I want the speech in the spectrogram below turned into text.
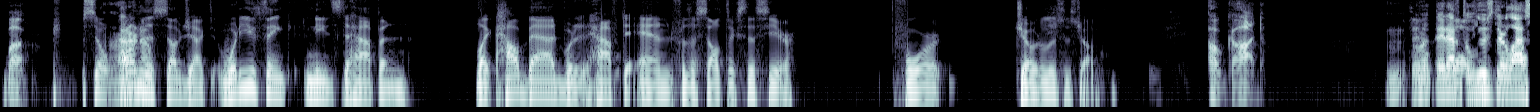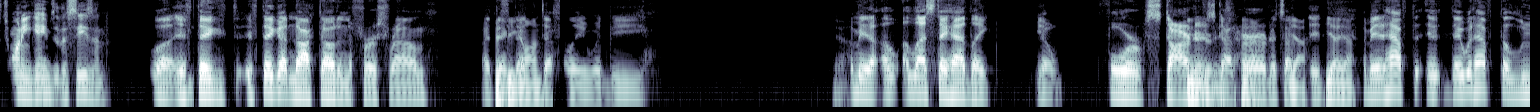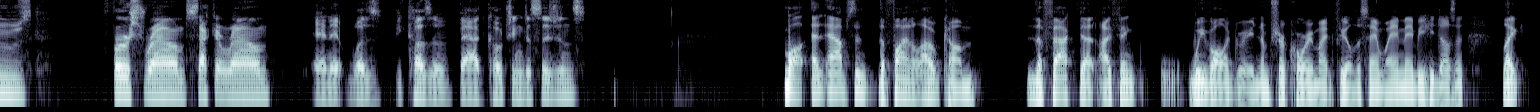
But So I don't on know. this subject, what do you think needs to happen? Like, how bad would it have to end for the Celtics this year for Joe to lose his job? Oh god, Mm, they well, don't- They'd have to lose their last 20 games of the season. Well, if they if they got knocked out in the first round, I think that gone? definitely would be. Yeah. I mean, uh, unless they had like you know four starters Injuries, got yeah, hurt, it's a, yeah, it, yeah, yeah. I mean, it have to. It, they would have to lose first round, second round, and it was because of bad coaching decisions. Well, and absent the final outcome, the fact that I think we've all agreed, and I'm sure Corey might feel the same way, and maybe he doesn't. Like,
